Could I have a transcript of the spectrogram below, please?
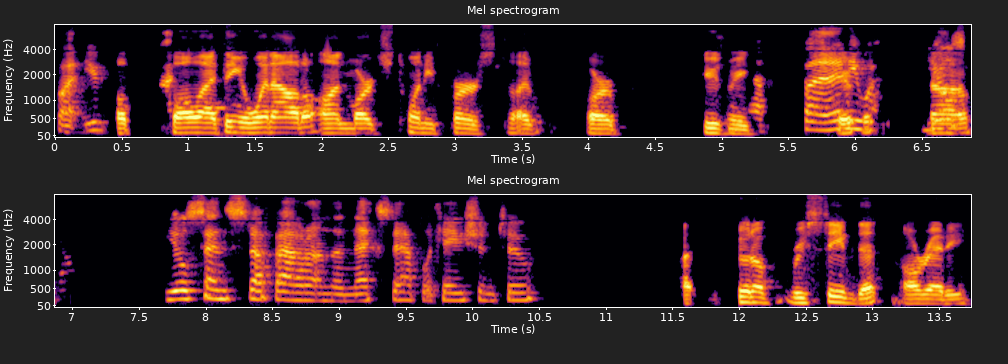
but you, oh, Paul, I think it went out on March twenty-first, or, excuse me, but anyway, you'll, no, you'll send stuff out on the next application too? I should have received it already.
